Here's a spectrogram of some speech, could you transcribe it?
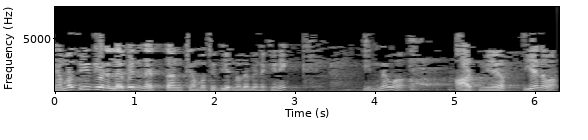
කැමති විදිහට ලැබෙන්නේ නැත්නම් කැමති විදිහට නොලැබෙන කෙනෙක් ඉන්නවා. ආත්මියක් තියෙනවා.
